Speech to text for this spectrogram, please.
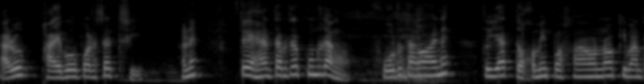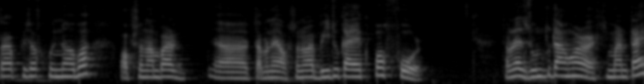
আৰু ফাইভৰ ওপৰত আছে থ্ৰী হয়নে? তো এহেঁতৰ ভিতৰত কোনটো ডাঙৰ? ফ'ৰটো ডাঙৰ হয়নে? তো ইয়াত দশমিক প্ৰসাৰণৰ কিমানটাৰ পিছত শূন্য হ'ব? অপশ্যন নাম্বাৰ তাৰমানে অপশ্যন নাম্বাৰ বিটো কাৰেক্ট হ'ব? ফ'ৰ তাৰমানে যোনটো ডাঙৰ হয় সিমানটাই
